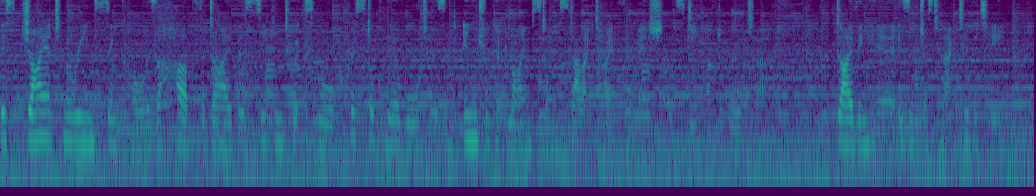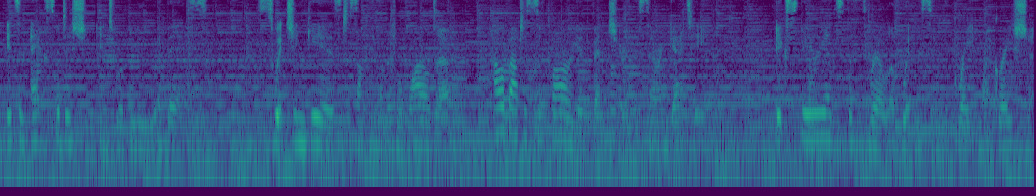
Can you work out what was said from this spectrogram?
This giant marine sinkhole is a hub for divers seeking to explore crystal clear waters and intricate limestone stalactite formations deep underwater. Diving here isn't just an activity, it's an expedition into a blue abyss. Switching gears to something a little wilder, how about a safari adventure in the Serengeti? Experience the thrill of witnessing the Great Migration.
